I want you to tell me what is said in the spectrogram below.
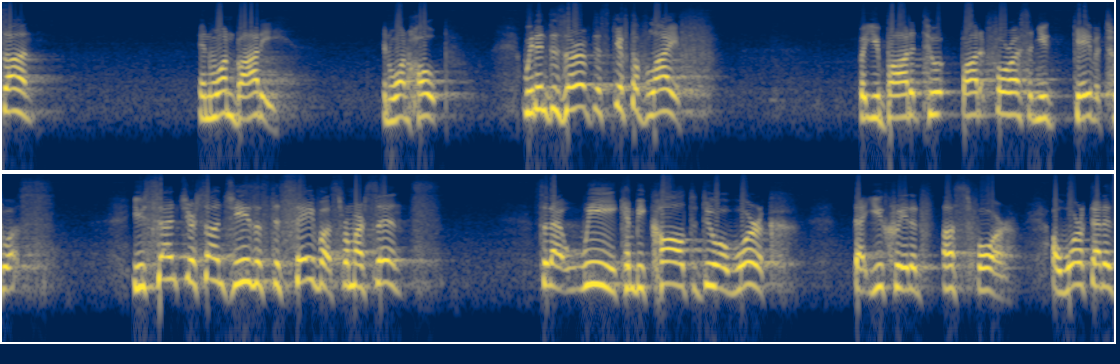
Son in one body, in one hope. We didn't deserve this gift of life, but you bought it, to, bought it for us and you gave it to us. You sent your Son Jesus to save us from our sins so that we can be called to do a work that you created us for, a work that is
